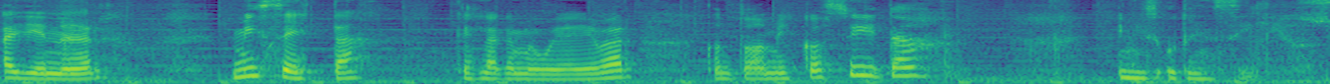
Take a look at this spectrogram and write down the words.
a llenar mi cesta, que es la que me voy a llevar, con todas mis cositas y mis utensilios.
